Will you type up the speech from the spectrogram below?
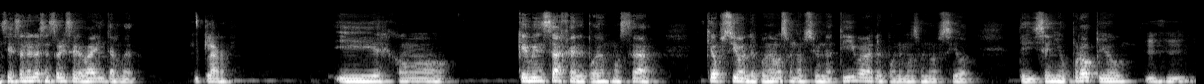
si está en el ascensor y se le va a internet? claro, Y es como, ¿qué mensaje le podemos mostrar? ¿Qué opción? ¿Le ponemos una opción nativa? ¿Le ponemos una opción de diseño propio? Ujú,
